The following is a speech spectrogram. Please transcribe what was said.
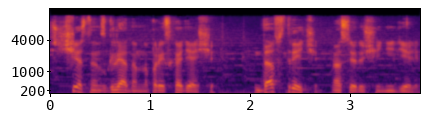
с честным взглядом на происходящее. До встречи на следующей неделе.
